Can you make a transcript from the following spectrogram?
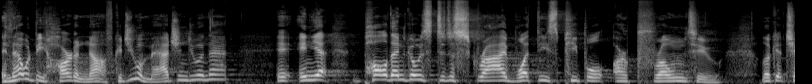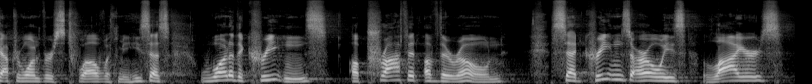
and that would be hard enough. Could you imagine doing that? And yet, Paul then goes to describe what these people are prone to. Look at chapter 1, verse 12 with me. He says, One of the Cretans, a prophet of their own, said Cretans are always liars,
